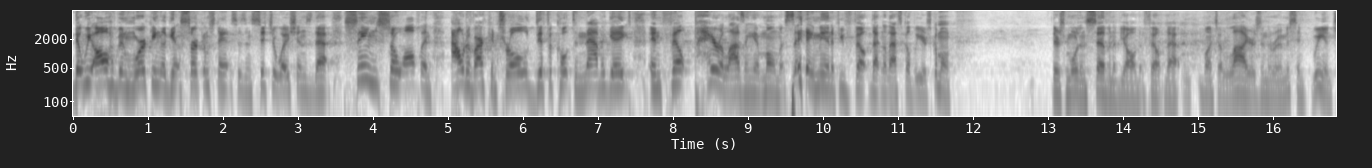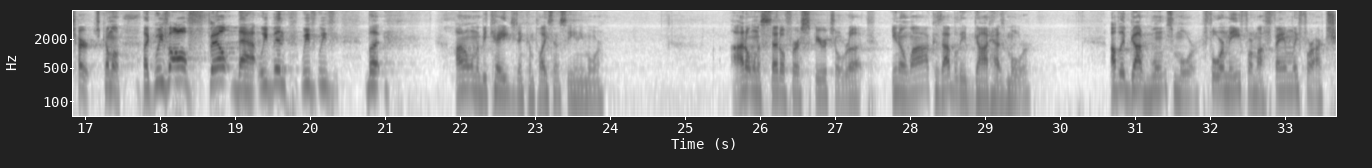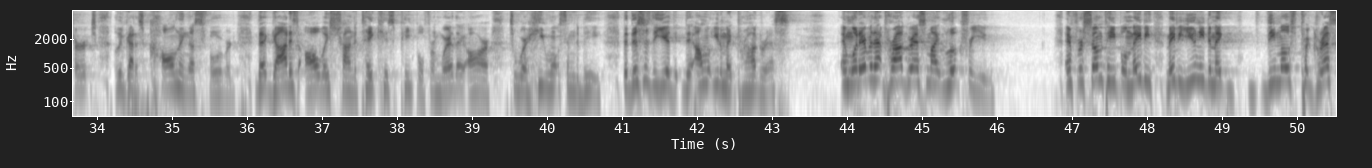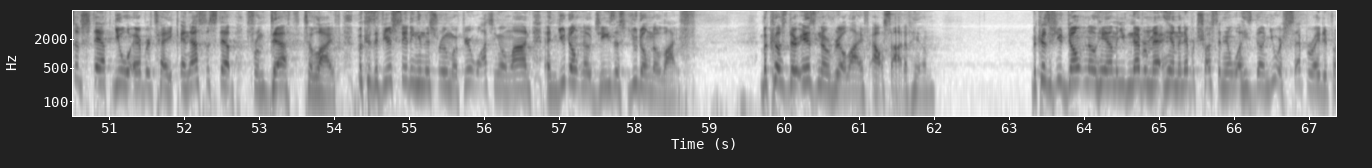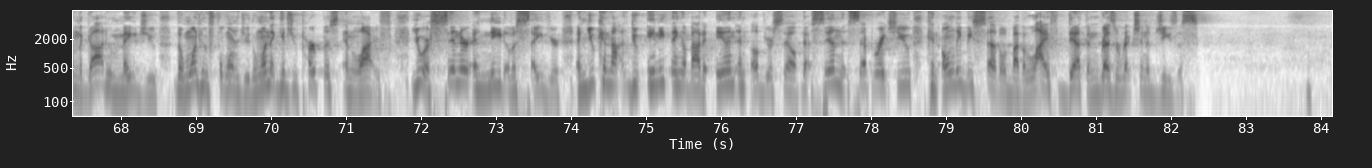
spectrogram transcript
that we all have been working against circumstances and situations that seemed so often out of our control, difficult to navigate, and felt paralyzing at moments. Say amen if you felt that in the last couple years. Come on. There's more than seven of y'all that felt that. A bunch of liars in the room. We in church. Come on. Like we've all felt that. We've been, we've, we've, but I don't want to be caged in complacency anymore. I don't want to settle for a spiritual rut. You know why? Because I believe God has more. I believe God wants more for me, for my family, for our church. I believe God is calling us forward. That God is always trying to take his people from where they are to where he wants them to be. That this is the year that, that I want you to make progress. And whatever that progress might look for you. And for some people, maybe, maybe you need to make the most progressive step you will ever take, and that's the step from death to life. Because if you're sitting in this room or if you're watching online and you don't know Jesus, you don't know life because there is no real life outside of Him. Because if you don't know Him and you've never met Him and never trusted in what He's done, you are separated from the God who made you, the one who formed you, the one that gives you purpose and life. You are a sinner in need of a Savior, and you cannot do anything about it in and of yourself. That sin that separates you can only be settled by the life, death, and resurrection of Jesus.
